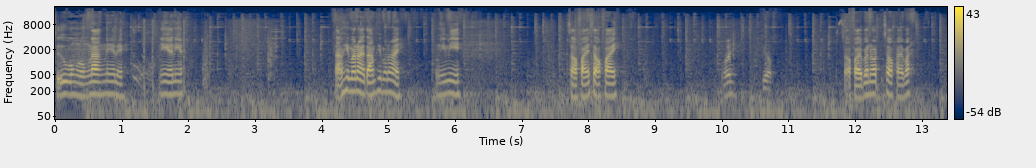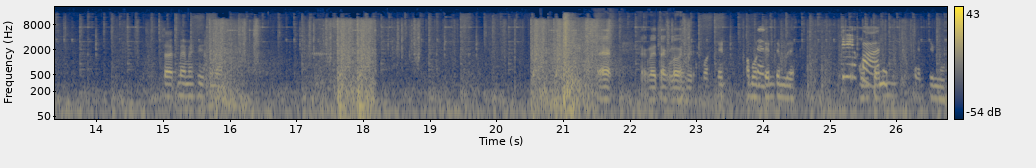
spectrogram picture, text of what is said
ซื้อวงลงล่างแน่เลยนี่ไงนี่ไงตามพี่มาหน่อยตามพี่มาหน่อย ตรงนี้มีเสาไฟเสาไฟเฮ้ยเสาไฟปะนดเสาไฟปะใช่ไม่ไม่พี่ทำงานแตกแตกเลยแตกเลยบนเต็นท์ข้างบนเต็นท์เต็มเลยที่นี่บขวานเต็นหนูท์เต็นท์เต็มเลย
